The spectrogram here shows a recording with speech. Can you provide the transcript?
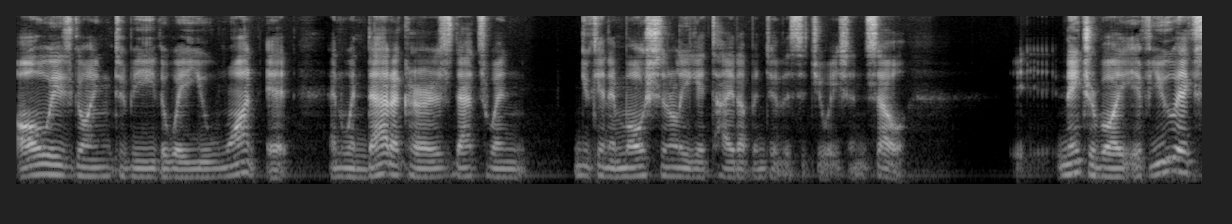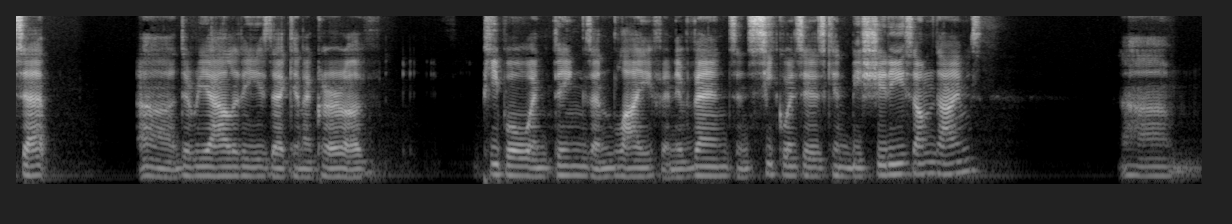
always going to be the way you want it. And when that occurs, that's when you can emotionally get tied up into the situation. So, Nature Boy, if you accept uh, the realities that can occur of people and things and life and events and sequences can be shitty sometimes, um,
